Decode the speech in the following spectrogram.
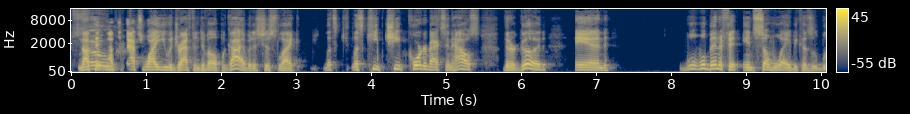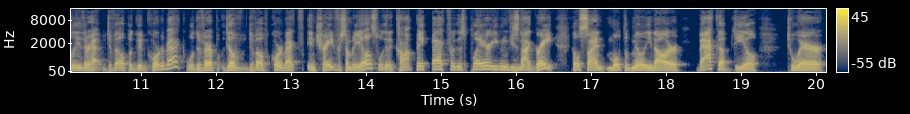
So, not, that, not that that's why you would draft and develop a guy, but it's just like let's let's keep cheap quarterbacks in house that are good and we'll, we'll benefit in some way because we'll either have, develop a good quarterback, we'll develop develop a quarterback in trade for somebody else, we'll get a comp pick back for this player, even if he's not great. He'll sign multi-million dollar backup deal to where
